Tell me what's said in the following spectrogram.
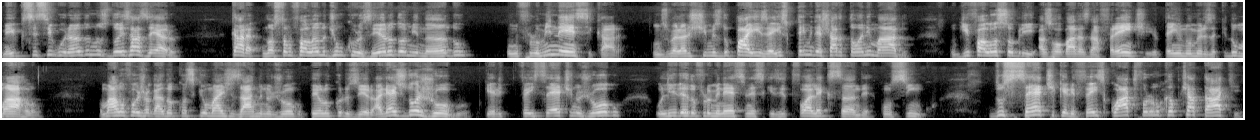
meio que se segurando nos 2 a 0 Cara, nós estamos falando de um Cruzeiro dominando um Fluminense, cara. Um dos melhores times do país. É isso que tem me deixado tão animado. O Gui falou sobre as roubadas na frente. Eu tenho números aqui do Marlon. O Marlon foi o jogador que conseguiu mais desarme no jogo pelo Cruzeiro. Aliás, do jogo. Ele fez sete no jogo. O líder do Fluminense nesse quesito foi o Alexander, com cinco. Dos sete que ele fez, quatro foram no campo de ataque.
